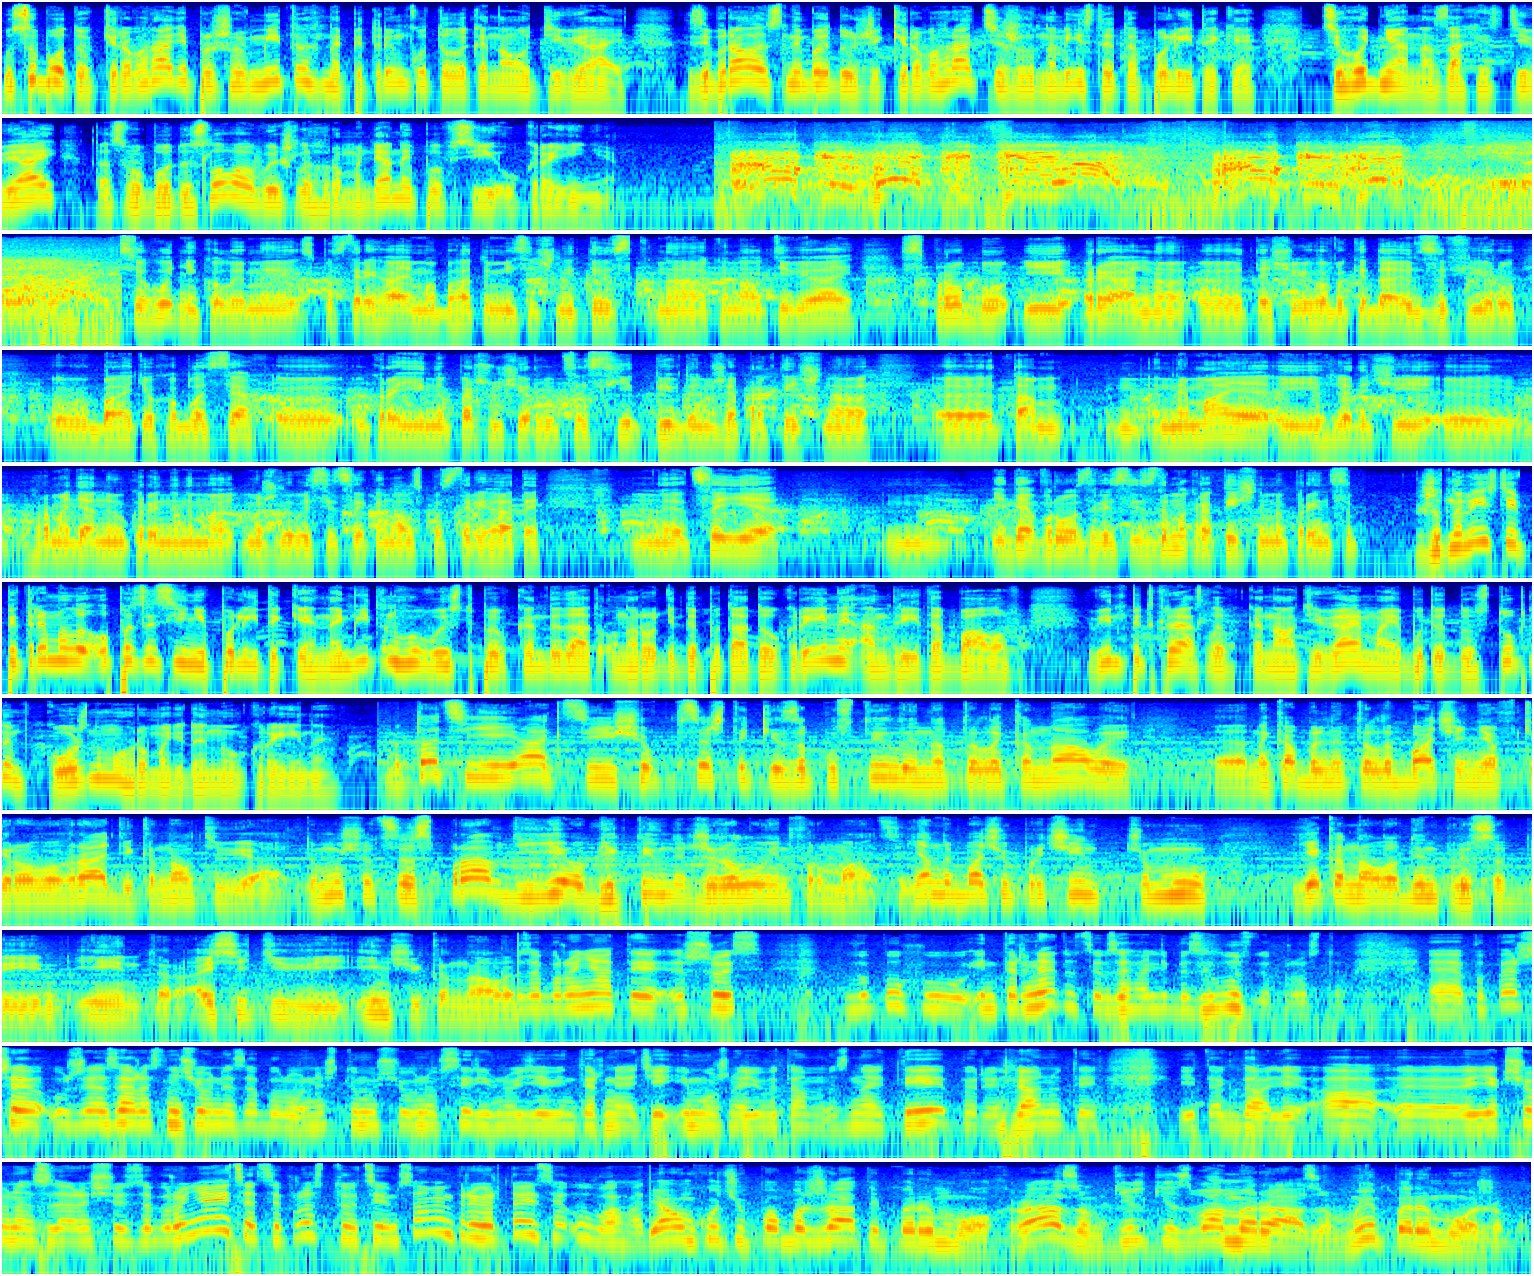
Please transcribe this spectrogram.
У суботу в Кіровограді пройшов мітинг на підтримку телеканалу TVI. Зібрались небайдужі кіровоградці, журналісти та політики. Цього дня на захист TVI та свободи слова вийшли громадяни по всій Україні. Руки геть від TVI! Сьогодні, коли ми спостерігаємо багатомісячний тиск на канал TVI, спробу і реально е, те, що його викидають з ефіру у багатьох областях е, України, в першу чергу це схід, південь вже практично е, там немає, і глядачі, громадяни України не мають можливості цей канал спостерігати. Це є іде в розріз із демократичними принципами. Журналістів підтримали опозиційні політики. На мітингу виступив кандидат у народні депутати України Андрій Табалов. Він підкреслив, канал TVI має бути доступним кожному громадянину України. Мета цієї акції, щоб все ж таки запустили на телеканали, е, на кабельне телебачення в Кіровограді канал TVI. Тому що це справді є об'єктивне джерело інформації. Я не бачу причин, чому є канал 1 плюс 1, Інтер, ICTV, інші канали. Забороняти щось в епоху інтернету це взагалі безглуздо просто. Е, По-перше, вже зараз нічого не заборониш, тому що воно все рівно є в інтернеті і можна його там знайти, переглянути і так далі. А е, якщо в нас зараз щось забороняється, це просто цим самим привертається увага. Я вам хочу побажати перемог разом, тільки з вами разом. Ми переможемо.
